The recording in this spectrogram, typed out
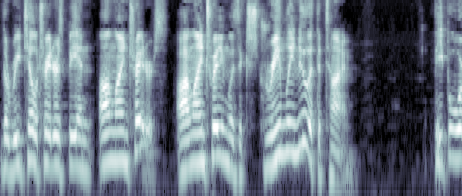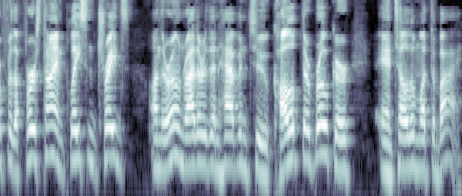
the retail traders being online traders. Online trading was extremely new at the time. People were, for the first time, placing trades on their own rather than having to call up their broker and tell them what to buy.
